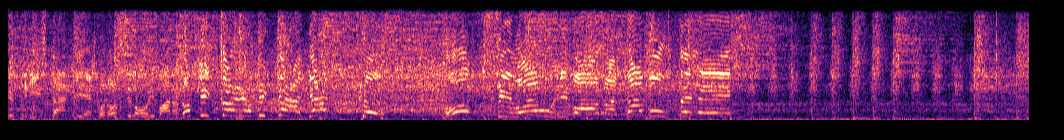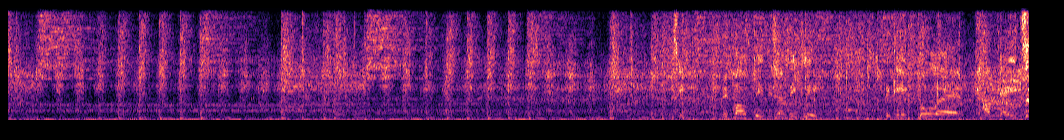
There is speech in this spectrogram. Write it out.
Kipristaan kiekon Ossilo Ohivaara. No kikkaili ja mikä jättö! Ossilo Ohivaara namuttelee! Ripaus Tiimisen Mikli. Mikli tulee, Ok, itse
